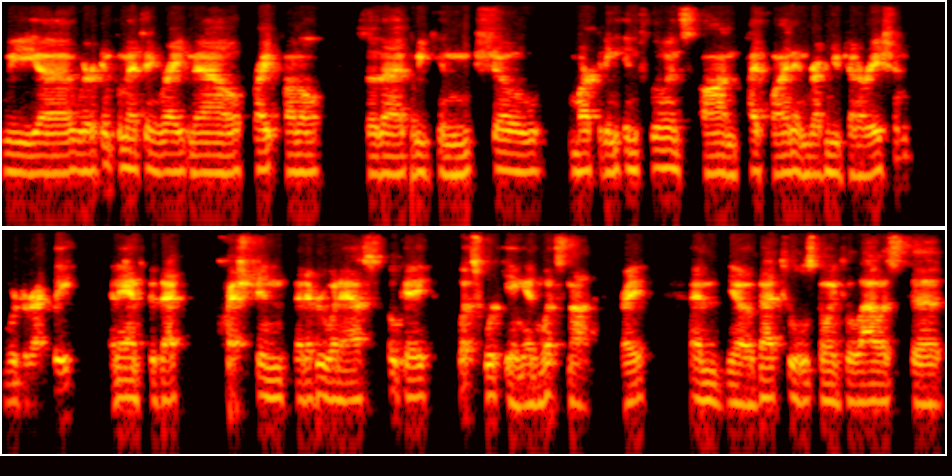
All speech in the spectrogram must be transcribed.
We uh, we're implementing right now BrightFunnel so that we can show marketing influence on pipeline and revenue generation more directly and answer that question that everyone asks. Okay, what's working and what's not? right? And you know that tool is going to allow us to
